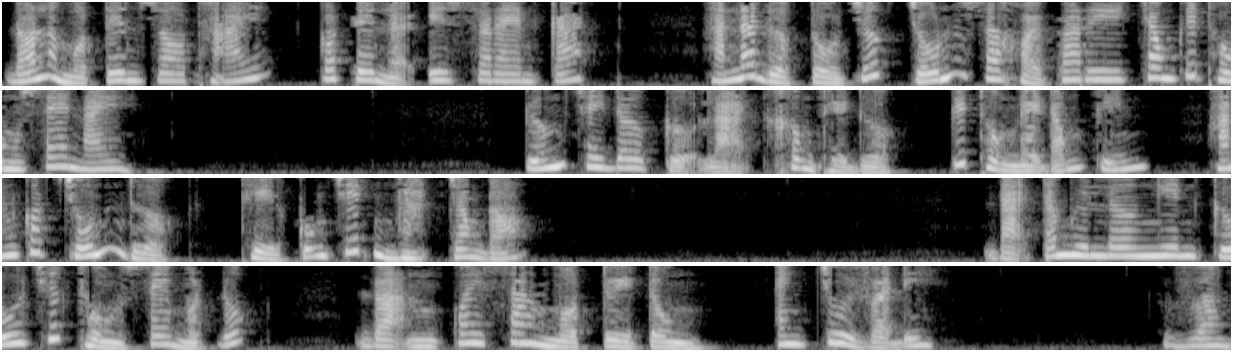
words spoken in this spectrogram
đó là một tên Do Thái, có tên là Israel Cat. Hắn đã được tổ chức trốn ra khỏi Paris trong cái thùng xe này. Tướng Trader cự lại, không thể được, cái thùng này đóng kín, hắn có trốn được thì cũng chết ngạt trong đó. Đại tá Müller nghiên cứu chiếc thùng xe một lúc, đoạn quay sang một tùy tùng, anh chui vào đi. Vâng,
